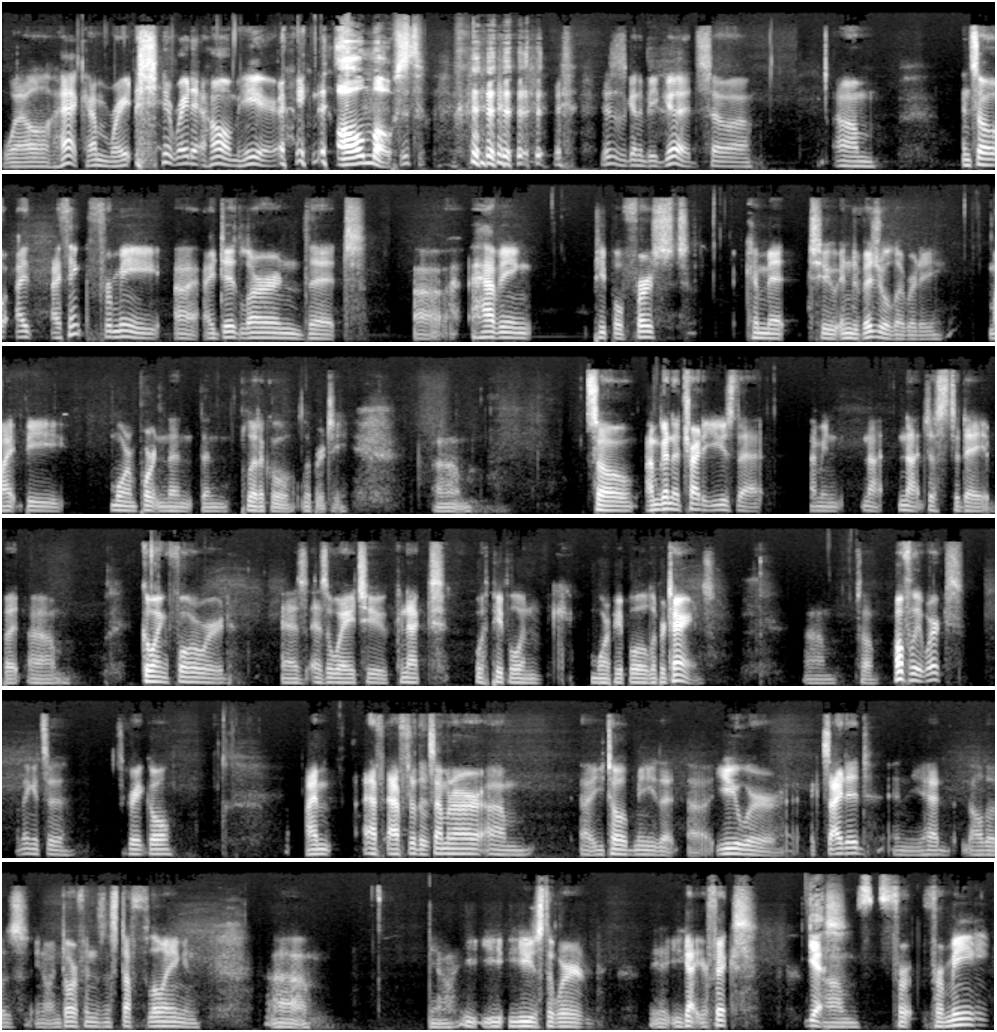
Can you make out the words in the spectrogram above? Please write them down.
well, heck, I'm right right at home here. I mean, this- Almost. this is going to be good. So, uh, um, and so I, I think for me, uh, I did learn that uh, having people first commit to individual liberty might be more important than than political liberty. Um, so I'm going to try to use that. I mean, not not just today, but um, going forward as as a way to connect with people and make more people libertarians. Um, so hopefully it works. I think it's a it's a great goal. I'm af- after the seminar. Um, uh, you told me that uh, you were excited and you had all those you know endorphins and stuff flowing and uh, you know you, you used the word you you got your fix. Yes. Um, for for me,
